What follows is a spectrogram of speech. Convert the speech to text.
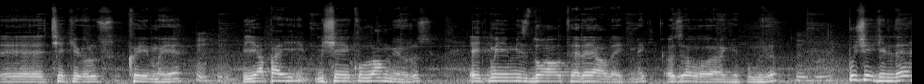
e, çekiyoruz kıymayı. Yapay bir şey kullanmıyoruz. Ekmeğimiz doğal tereyağlı ekmek. Özel olarak yapılıyor. Bu şekilde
